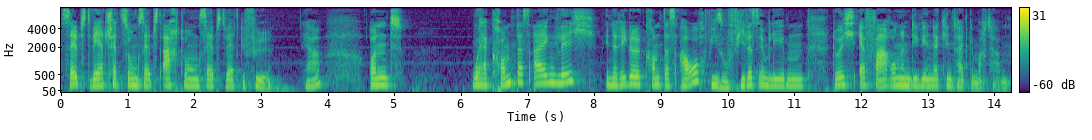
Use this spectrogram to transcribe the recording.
Selbstwertschätzung, Selbstachtung, Selbstwertgefühl. Ja. Und woher kommt das eigentlich? In der Regel kommt das auch, wie so vieles im Leben, durch Erfahrungen, die wir in der Kindheit gemacht haben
